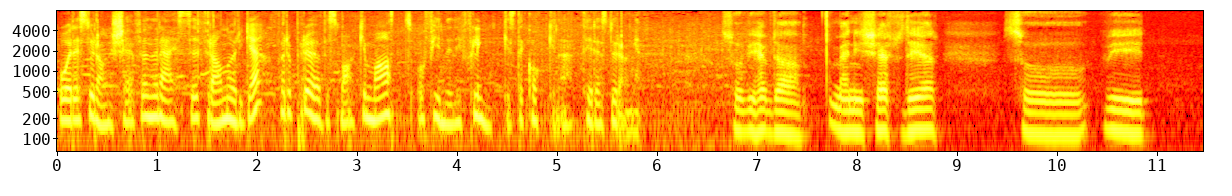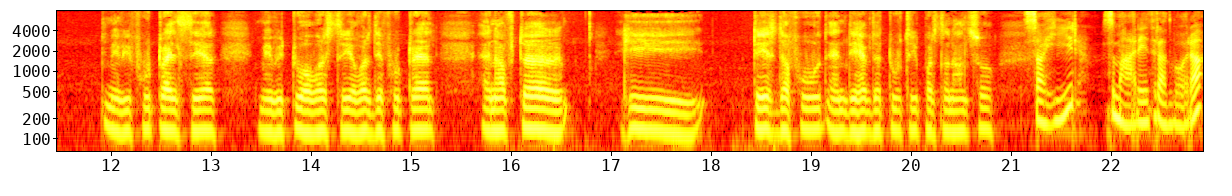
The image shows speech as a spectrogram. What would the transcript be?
og restaurantsjefen reiser fra Norge for å prøvesmake mat og finne de flinkeste kokkene til restauranten. So we have the many chefs there. So maybe food trials there, maybe two hours, three hours the food trial, and after he tastes the food and they have the two, three person also. Sahir, som er i 30-åra,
